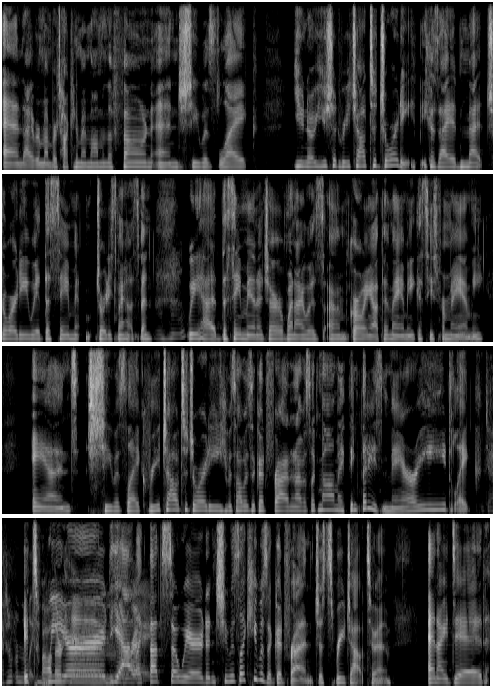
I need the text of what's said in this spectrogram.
And I remember talking to my mom on the phone, and she was like, You know, you should reach out to Jordi because I had met Jordi. We had the same, Jordi's my husband Mhm. we had the same manager when I was um, growing up in Miami because he's from Miami. And she was like, reach out to Jordi. He was always a good friend. And I was like, Mom, I think that he's married. Like, I don't it's like, weird. him. Yeah, Right. like that's so weird. And she was like, he was a good friend. Just reach out to him. And I did.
